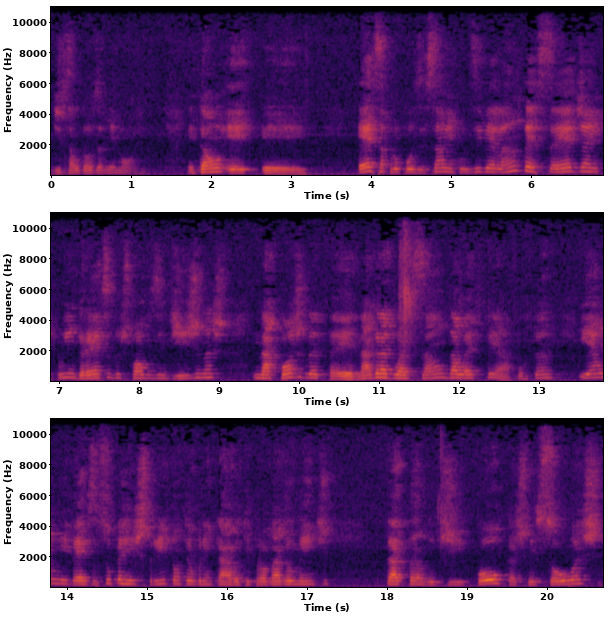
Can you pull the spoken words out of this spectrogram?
de saudosa memória. Então, essa proposição, inclusive, ela antecede o ingresso dos povos indígenas na, pós, é, na graduação da UFPA. Portanto, e é um universo super restrito, onde eu brincava que provavelmente, tratando de poucas pessoas,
